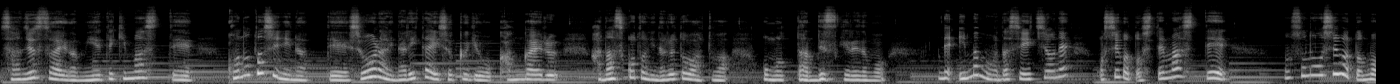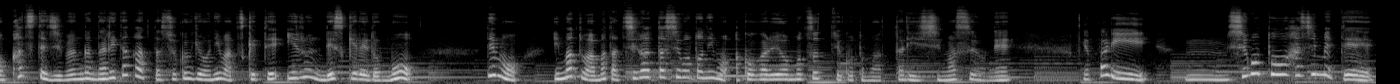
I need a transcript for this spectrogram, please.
30歳が見えてきましてこの年になって将来なりたい職業を考える話すことになるとはとは思ったんですけれどもで今も私一応ねお仕事してましてそのお仕事もかつて自分がなりたかった職業にはつけているんですけれどもでも今とはまた違った仕事にも憧れを持つっていうこともあったりしますよね。やっぱりうん仕事を始めて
